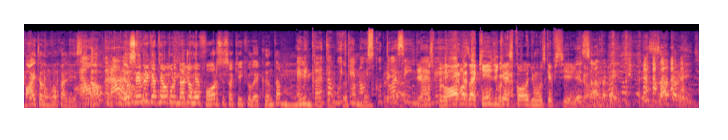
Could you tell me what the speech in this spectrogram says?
baita de um vocalista. É um Não, pra- Eu sempre que eu tenho a oportunidade eu reforço isso aqui, que o Lé canta muito. Ele canta cara, muito, quem não escutou Obrigado. assim, Temos deve... provas Canta aqui de pouco, que a né? escola de música é eficiente. Exatamente, exatamente.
